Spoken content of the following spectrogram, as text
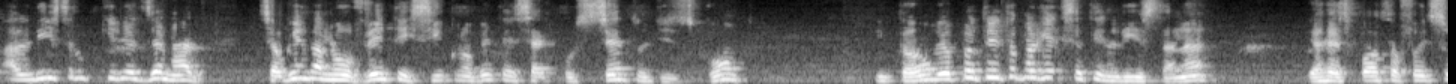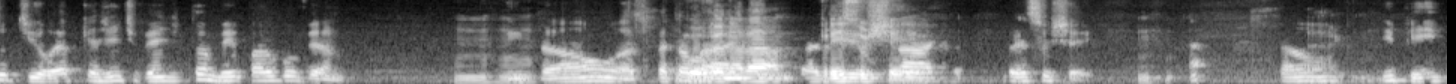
a lista não queria dizer nada. Se alguém dá 95%, 97% de desconto, então, eu perguntei, então, para que você tem lista, né? E a resposta foi sutil, é porque a gente vende também para o governo. Uhum. Então, as Petrobras... O governo era preço cheio. preço cheio. Uhum. Então, é. enfim,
